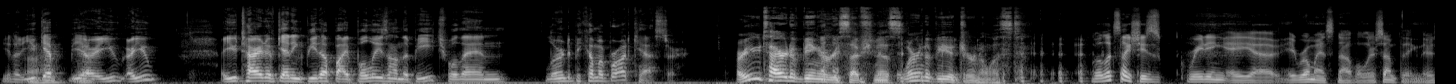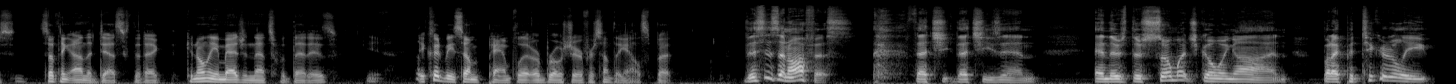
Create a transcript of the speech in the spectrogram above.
You know, you uh-huh, get. You know, yeah. are you are you are you tired of getting beat up by bullies on the beach? Well, then learn to become a broadcaster. Are you tired of being a receptionist? Learn to be a journalist. Well, it looks like she's reading a uh, a romance novel or something. There's something on the desk that I can only imagine that's what that is. Yeah. It could be some pamphlet or brochure for something else, but this is an office that she that she's in and there's there's so much going on but i particularly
